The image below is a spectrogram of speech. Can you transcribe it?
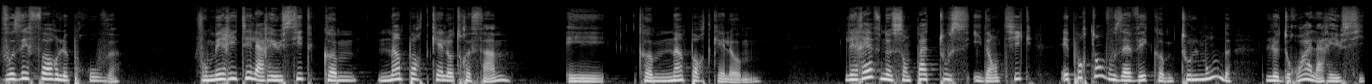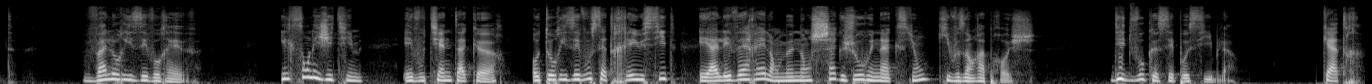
Vos efforts le prouvent. Vous méritez la réussite comme n'importe quelle autre femme et comme n'importe quel homme. Les rêves ne sont pas tous identiques et pourtant vous avez, comme tout le monde, le droit à la réussite. Valorisez vos rêves. Ils sont légitimes et vous tiennent à cœur. Autorisez-vous cette réussite et allez vers elle en menant chaque jour une action qui vous en rapproche. Dites-vous que c'est possible. 4.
